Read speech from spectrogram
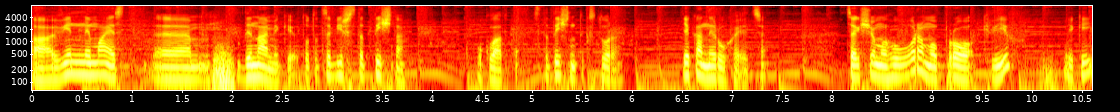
е, він не має динаміки. Тобто це більш статична укладка, статична текстура, яка не рухається. Це якщо ми говоримо про квів, який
